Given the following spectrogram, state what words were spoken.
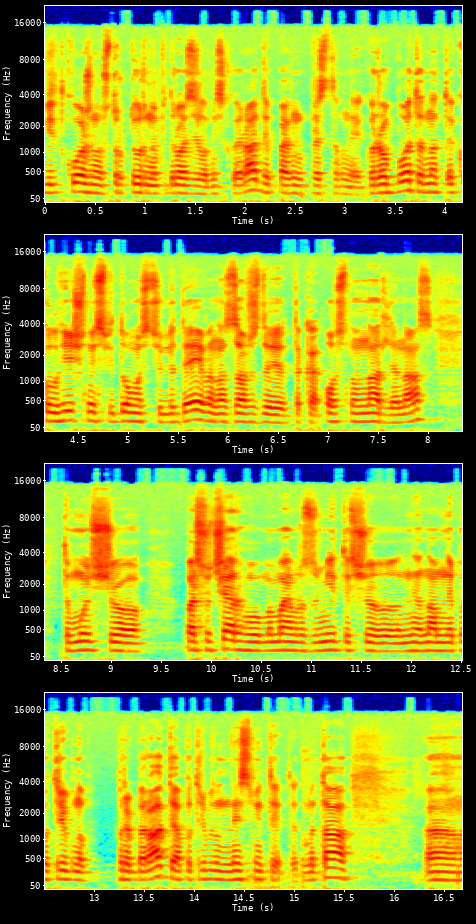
від кожного структурного підрозділу міської ради певний представник. Робота над екологічною свідомістю людей вона завжди така основна для нас, тому що першу чергу ми маємо розуміти, що нам не потрібно прибирати, а потрібно не смітити. Мета е,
